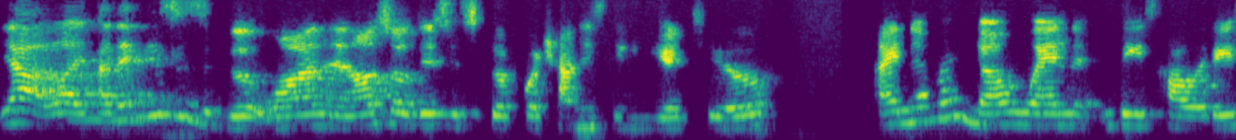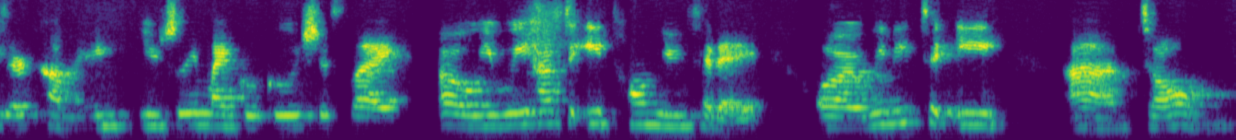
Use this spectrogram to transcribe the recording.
Yeah, like I think this is a good one. And also this is good for Chinese New Year too. I never know when these holidays are coming. Usually my gugu is just like, oh, we have to eat tongyun today, or we need to eat um, dong.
